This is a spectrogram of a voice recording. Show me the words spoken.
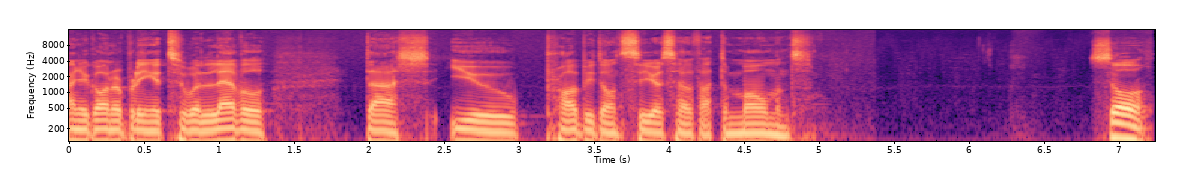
and you're going to bring it to a level that you probably don't see yourself at the moment. So,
